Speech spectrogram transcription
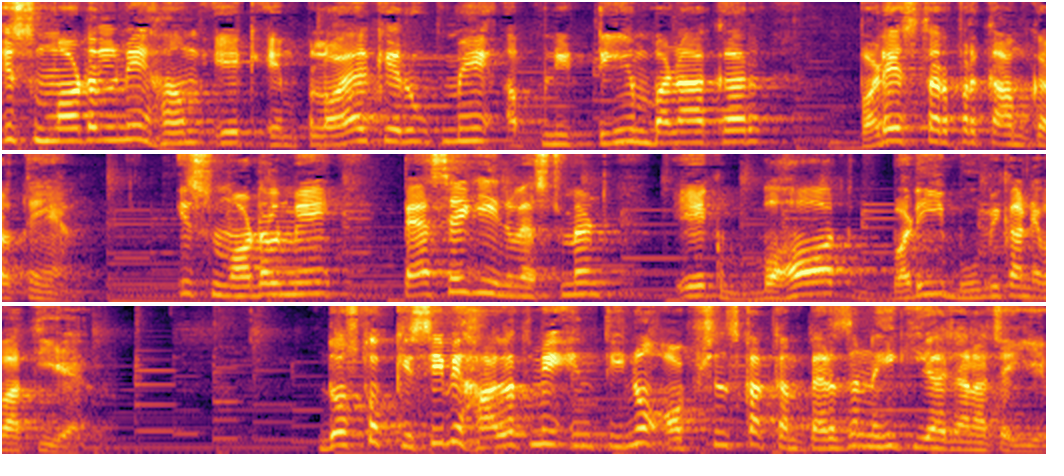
इस मॉडल में हम एक एम्प्लॉयर के रूप में अपनी टीम बनाकर बड़े स्तर पर काम करते हैं। इस मॉडल में पैसे की इन्वेस्टमेंट एक बहुत बड़ी भूमिका निभाती है। दोस्तों, किसी भी हालत में इन तीनों ऑप्शंस का कंपैरिजन नहीं किया जाना चाहिए,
